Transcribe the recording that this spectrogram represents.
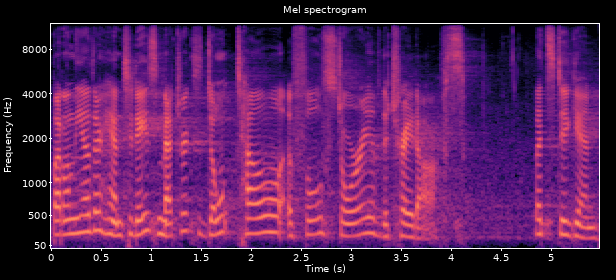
But on the other hand, today's metrics don't tell a full story of the trade-offs. Let's dig in.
